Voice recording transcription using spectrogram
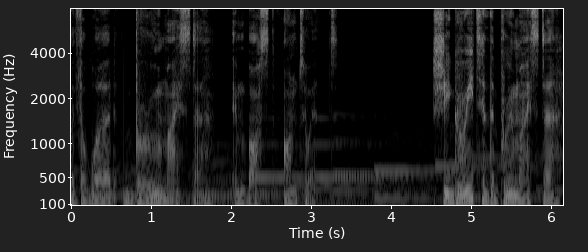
with the word Brewmeister embossed onto it. She greeted the brewmeister,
